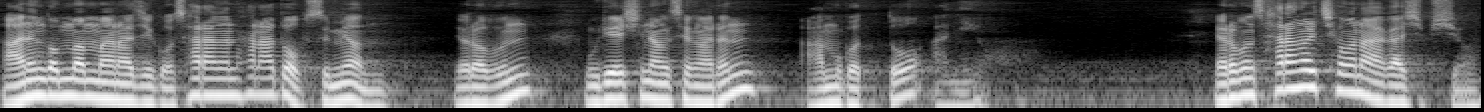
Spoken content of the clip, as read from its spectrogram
아는 것만 많아지고 사랑은 하나도 없으면 여러분 우리의 신앙생활은 아무것도 아니요. 여러분 사랑을 채워 나가십시오.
